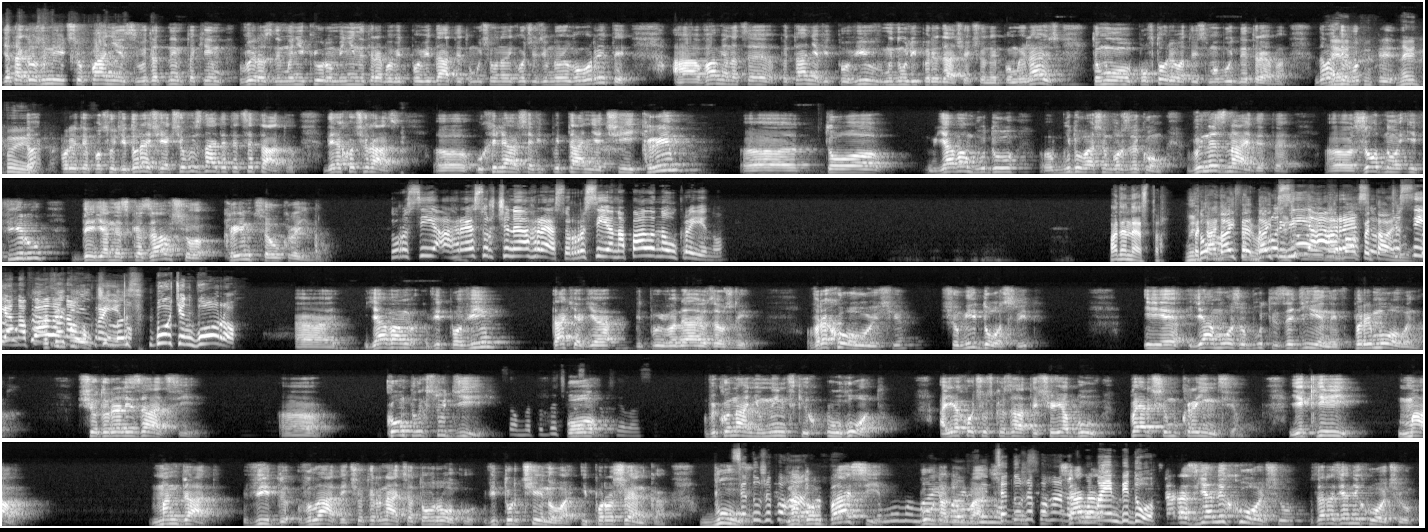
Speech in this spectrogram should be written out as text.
я так розумію, що пані з видатним таким виразним манікюром мені не треба відповідати, тому що вона не хоче зі мною говорити. А вам я на це питання відповів в минулій передачі, якщо не помиляюсь. Тому повторюватись, мабуть, не треба. Давайте не, говорити. не відповів. Давайте говорити по суті. До речі, якщо ви знайдете цитату, де я хоч раз е, ухилявся від питання, чий Крим, е, то я вам буду, буду вашим боржником. Ви не знайдете е, жодного ефіру, де я не сказав, що Крим це Україна. То Росія агресор чи не агресор? Росія напала на Україну. Пане Нестор, Ну, питання дайте- дайте Росія відповідь на два агресор, питання. Росія напала на Україну. Путін ворог. Е, Я вам відповім так, як я відповідаю завжди. Враховуючи, що мій досвід, і я можу бути задіяний в перемовинах щодо реалізації е, комплексу дій По- виконанню мінських угод. А я хочу сказати, що я був першим українцем, який мав мандат від влади 14-го року від Турчинова і Порошенка. Був дуже на. Донбасі. Був на Донбасі. Це дуже погано, Зараз- тому маємо біду. Зараз я не хочу. Зараз я не хочу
